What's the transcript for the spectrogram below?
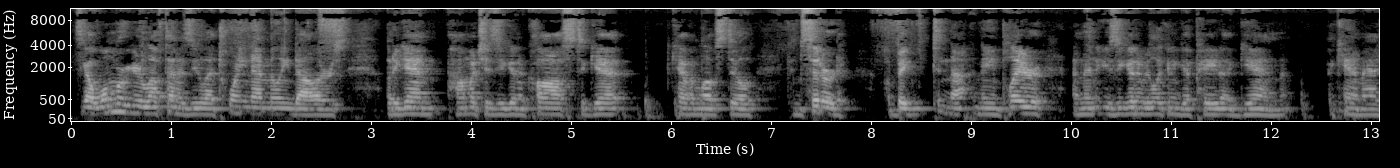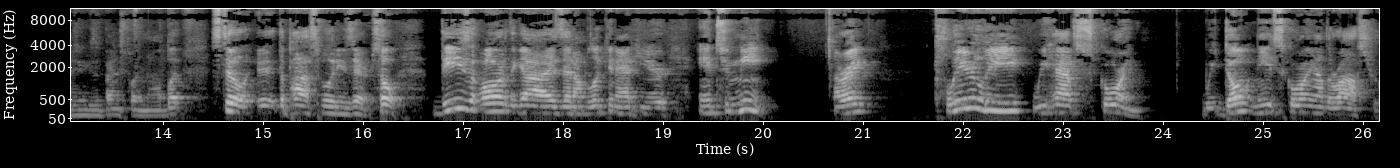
He's got one more year left on his deal at $29 million. But again, how much is he going to cost to get Kevin Love still considered a big name player? And then is he going to be looking to get paid again? I can't imagine he's a bench player now. But still, it, the possibility is there. So these are the guys that I'm looking at here. And to me, all right, Clearly, we have scoring. We don't need scoring on the roster.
